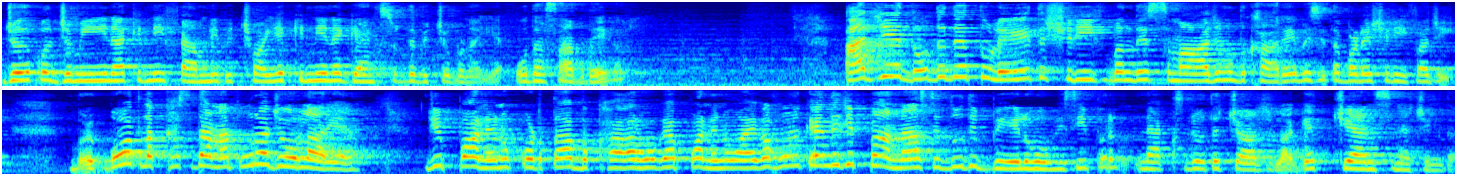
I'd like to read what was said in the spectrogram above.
ਜਿਹਦੇ ਕੋਲ ਜ਼ਮੀਨ ਹੈ, ਕਿੰਨੀ ਫੈਮਿਲੀ ਪਿੱਛੋਂ ਆਈ ਹੈ, ਕਿੰਨੀ ਨੇ ਗੈਂਗਸਟਰ ਦੇ ਵਿੱਚੋਂ ਬਣਾਈ ਹੈ, ਉਹਦਾ ਹਿਸਾਬ ਦੇਗਾ ਅੱਜ ਇਹ ਦੁੱਧ ਦੇ ਧੁਲੇ ਤੇ ਸ਼ਰੀਫ ਬੰਦੇ ਸਮਾਜ ਨੂੰ ਦਿਖਾ ਰਹੇ ਵੀ ਸੀ ਤਾਂ ਬੜੇ ਸ਼ਰੀਫ ਆ ਜੀ। ਬ- ਬਹੁਤ ਲੱਖਾਂ ਸਧਾਣਾ ਪੂਰਾ ਜ਼ੋਰ ਲਾ ਰਿਹਾ। ਜੇ ਭਾਨੇ ਨੂੰ ਕੁੱਟਤਾ, ਬੁਖਾਰ ਹੋ ਗਿਆ, ਭਾਨੇ ਨੂੰ ਆਏਗਾ, ਹੁਣ ਕਹਿੰਦੇ ਜੇ ਭਾਨਾ ਸਿੱਧੂ ਦੀ ਬੇਲ ਹੋ ਗਈ ਸੀ, ਪਰ ਨੈਕਸਟ ਡੇ ਤੇ ਚਾਰਜ ਲੱਗ ਗਿਆ, ਚੈਨ ਸਨੈਚਿੰਗ ਦਾ।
